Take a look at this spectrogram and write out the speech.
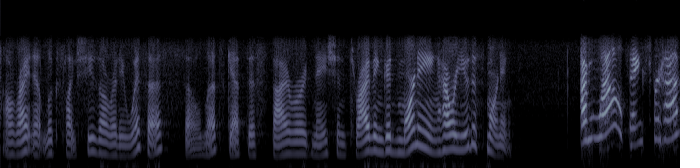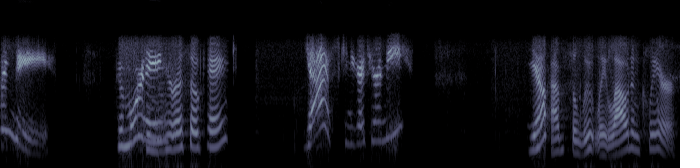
All right, and it looks like she's already with us. So let's get this Thyroid Nation thriving. Good morning. How are you this morning? I'm well. Thanks for having me. Good morning. Can you hear us okay? Yes. Can you guys hear me? Yep. Absolutely. Loud and clear.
